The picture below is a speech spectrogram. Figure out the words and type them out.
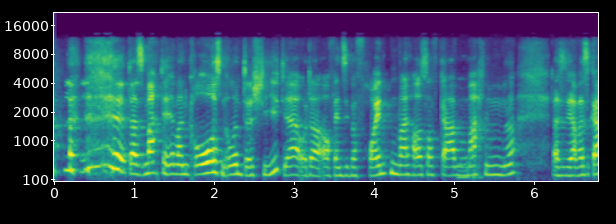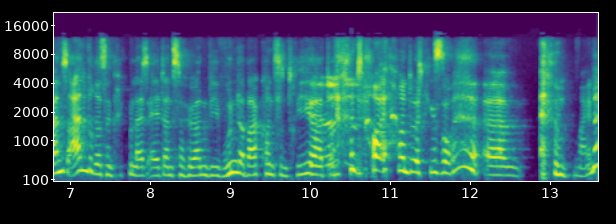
das macht ja immer einen großen Unterschied, ja. Oder auch wenn sie bei Freunden mal Hausaufgaben ja. machen, ne? das ist ja was ganz anderes. Dann kriegt man als Eltern zu hören, wie wunderbar konzentriert ja. und toll. Und du denkst so, ähm, Meiner?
